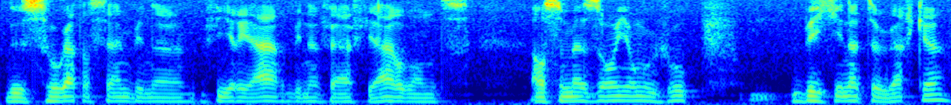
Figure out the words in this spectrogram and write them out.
Dus hoe gaat dat zijn binnen vier jaar, binnen vijf jaar? Want als ze met zo'n jonge groep beginnen te werken,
